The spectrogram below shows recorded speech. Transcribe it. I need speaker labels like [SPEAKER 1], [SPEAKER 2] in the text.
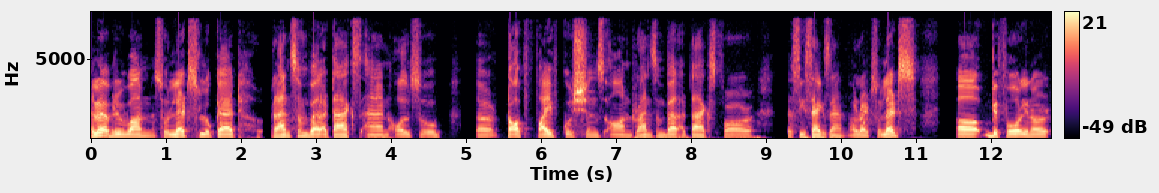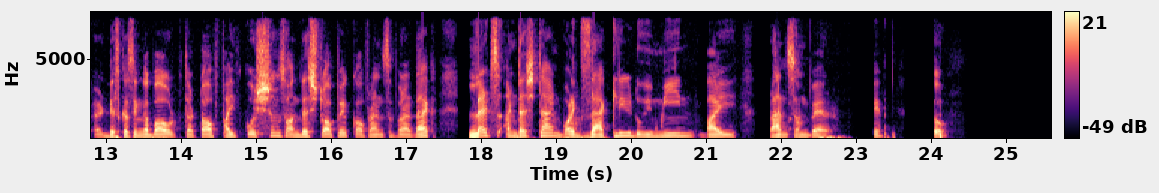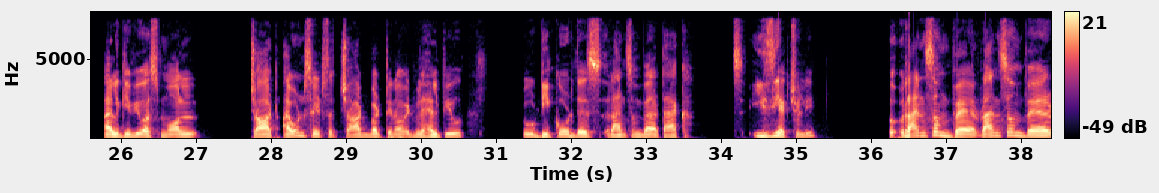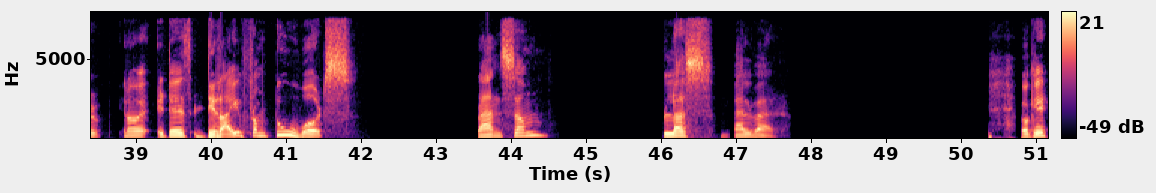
[SPEAKER 1] Hello everyone. So let's look at ransomware attacks and also the top five questions on ransomware attacks for the CISA exam. All right. So let's uh, before you know discussing about the top five questions on this topic of ransomware attack, let's understand what exactly do we mean by ransomware. Okay. So I'll give you a small chart. I won't say it's a chart, but you know, it will help you to decode this ransomware attack. It's easy actually. So ransomware, ransomware, you know, it is derived from two words. Ransom plus malware. Okay,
